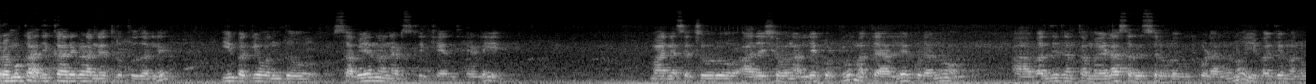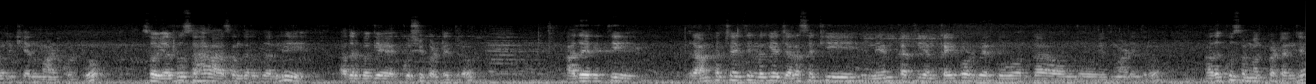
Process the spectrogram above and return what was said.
ಪ್ರಮುಖ ಅಧಿಕಾರಿಗಳ ನೇತೃತ್ವದಲ್ಲಿ ಈ ಬಗ್ಗೆ ಒಂದು ಸಭೆಯನ್ನು ನಡೆಸಲಿಕ್ಕೆ ಅಂತ ಹೇಳಿ ಮಾನ್ಯ ಸಚಿವರು ಆದೇಶವನ್ನು ಅಲ್ಲೇ ಕೊಟ್ಟರು. ಮತ್ತು ಅಲ್ಲೇ ಕೂಡ ಬಂದಿದ್ದಂಥ ಮಹಿಳಾ ಸದಸ್ಯರುಗಳಿಗೂ ಕೂಡ ಈ ಬಗ್ಗೆ ಮನವರಿಕೆಯನ್ನು ಮಾಡಿಕೊಟ್ರು. ಸೊ ಎಲ್ಲರೂ ಸಹ ಆ ಸಂದರ್ಭದಲ್ಲಿ ಅದ್ರ ಬಗ್ಗೆ ಖುಷಿ ಪಟ್ಟಿದ್ರು ಅದೇ ರೀತಿ ಗ್ರಾಮ ಪಂಚಾಯತಿಗಳಿಗೆ ಜಲಸಖಿ ನೇಮಕಾತಿಯನ್ನು ಕೈಗೊಳ್ಳಬೇಕು ಅಂತ ಒಂದು ಇದು ಮಾಡಿದರು. ಅದಕ್ಕೂ ಸಂಬಂಧಪಟ್ಟಂಗೆ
